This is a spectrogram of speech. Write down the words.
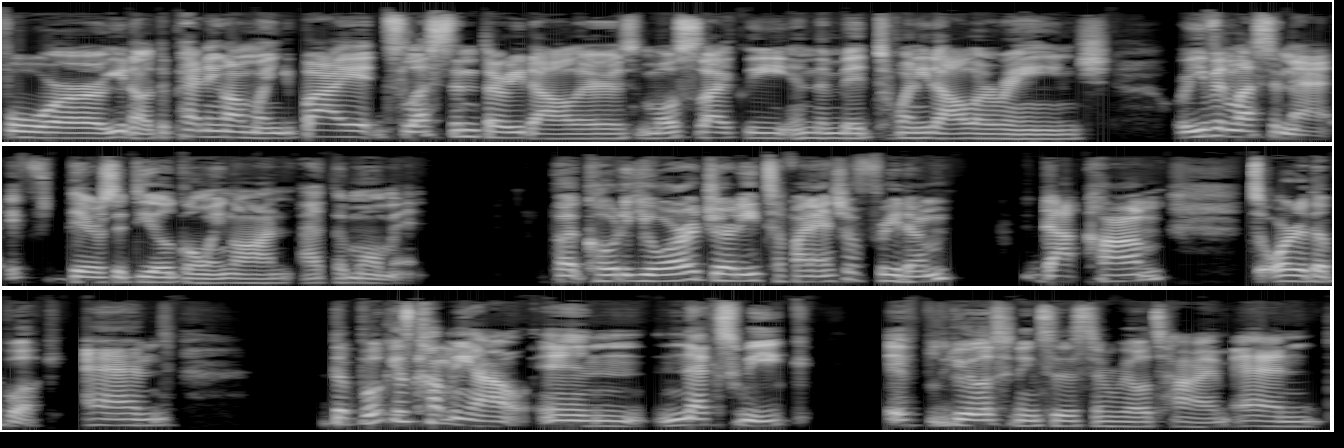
for, you know, depending on when you buy it, it's less than $30, most likely in the mid $20 range, or even less than that if there's a deal going on at the moment. But go to your journey to financial freedom.com to order the book. And the book is coming out in next week if you're listening to this in real time. And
